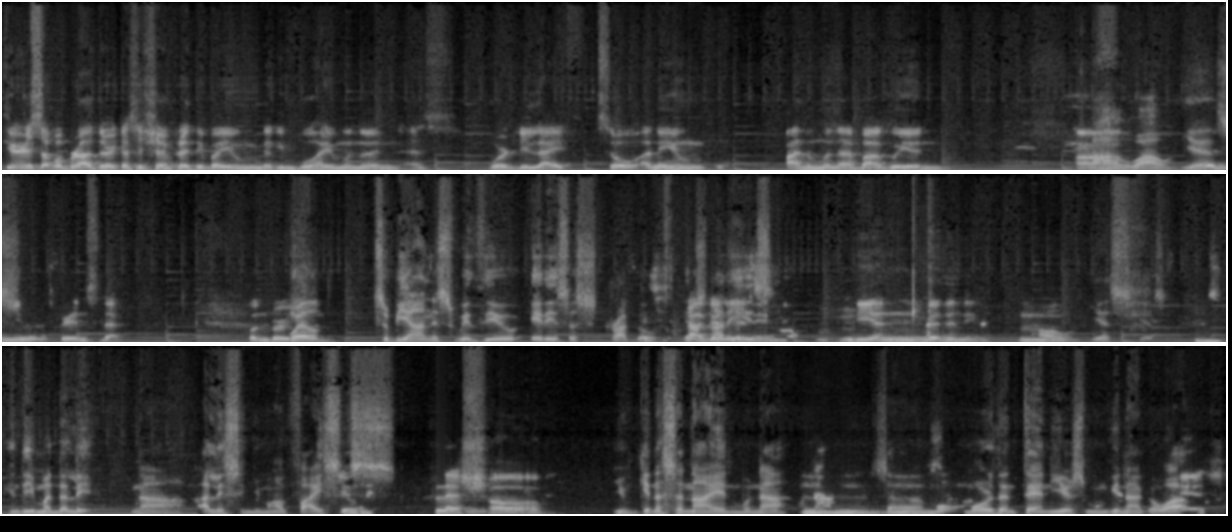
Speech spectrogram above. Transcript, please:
Curious ako brother kasi syempre 'di ba yung naging buhay mo noon as worldly life. So ano yung paano mo na bago yun? Uh, oh, wow. Yes. When you experience that conversion. Well, to be honest with you, it is a struggle. It's, a struggle It's not easy. Eh. Mm-hmm. Hindi yan ganun eh. Mm. Oh, yes, yes. Hindi mm. madali na alisin yung mga vices. Yung flesh, yung, oh. Yung kinasanayan mo na mm-hmm. sa mo, more than 10 years mong ginagawa, yes.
